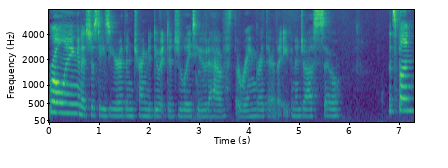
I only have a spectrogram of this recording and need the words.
rolling and it's just easier than trying to do it digitally too to have the ring right there that you can adjust so it's fun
